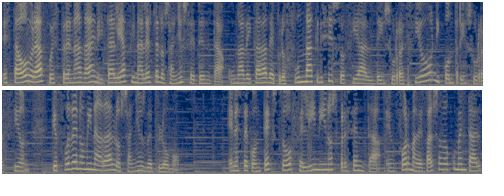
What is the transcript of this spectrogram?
Esta obra fue estrenada en Italia a finales de los años 70, una década de profunda crisis social, de insurrección y contrainsurrección, que fue denominada los años de plomo. En este contexto, Fellini nos presenta, en forma de falso documental,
